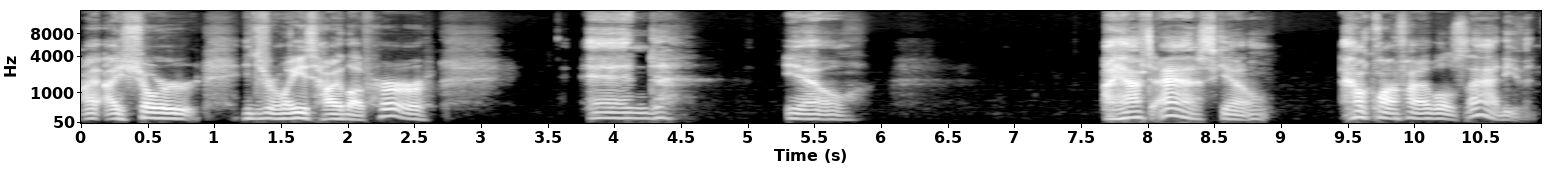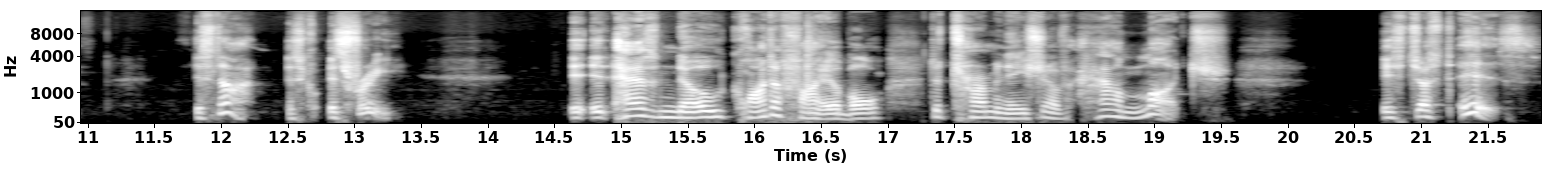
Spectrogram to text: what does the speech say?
I, I show her in different ways how I love her. And, you know, I have to ask, you know, how quantifiable is that even? It's not. It's it's free. It, it has no quantifiable determination of how much. It just is.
